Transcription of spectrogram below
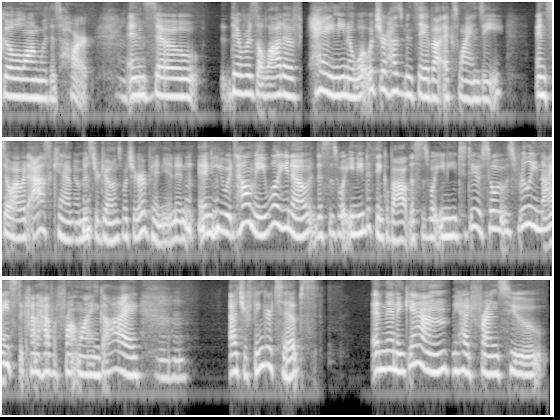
go along with his heart. And so there was a lot of, hey, Nina, what would your husband say about X, Y, and Z? And so I would ask him, Mr. Jones, what's your opinion? And and he would tell me, well, you know, this is what you need to think about. This is what you need to do. So it was really nice to kind of have a frontline guy Mm-hmm. At your fingertips. And then again, we had friends who,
